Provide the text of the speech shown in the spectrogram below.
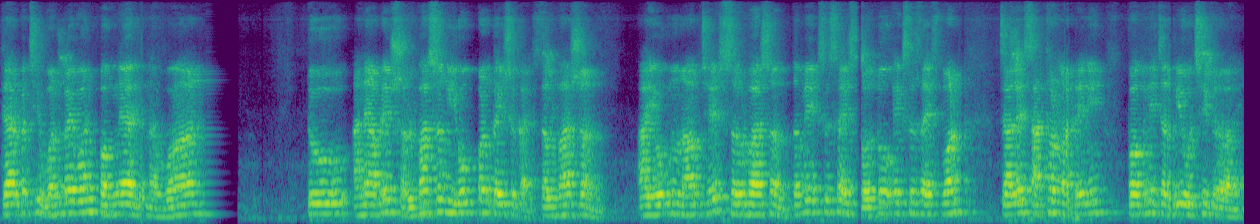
ત્યાર પછી વન બાય વન પગને આ રીતના. વન ટુ આને આપણે સલભાસન યોગ પણ કહી શકાય. શલ્ભાસન. આ યોગનું નામ છે સર્વાસન તમે એક્સરસાઇઝ કરો તો એક્સરસાઇઝ પણ ચાલે સાથળ માટેની પગની ચરબી ઓછી કરવાની.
